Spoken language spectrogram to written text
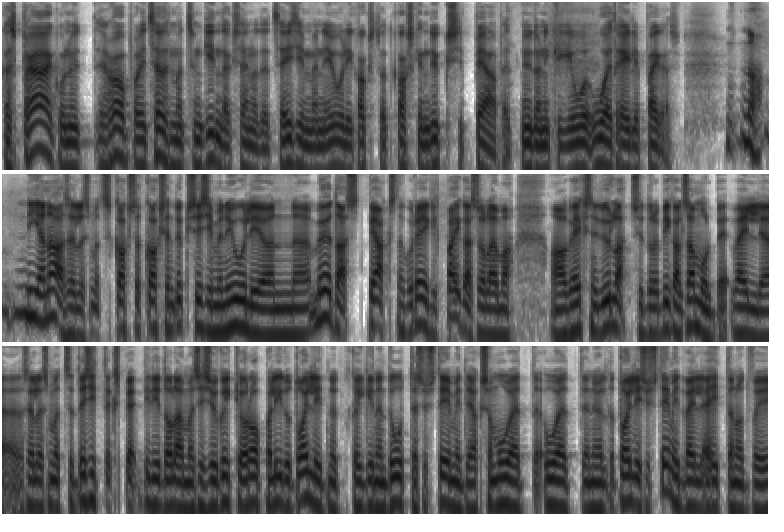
kas praegu nüüd Euroopa Liit selles mõttes on kindlaks jäänud, et see esimene juuli kaks tuhat kakskümmend üks peab, et nüüd on ikkagi uued reeglid paigas? Noh, nii ja naa, selles mõttes kaks tuhat kakskümmend üks, esimene juuli on äh, möödas, peaks nagu reeglid paigas olema. aga eks neid üllatusi tuleb igal sammul välja, selles mõttes, et esiteks pidid olema siis ju kõik Euroopa Liidu tollid nüüd kõigi nende uute süsteemide jaoks on uued, uued nii-öelda tollisüsteemid välja ehitanud või,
